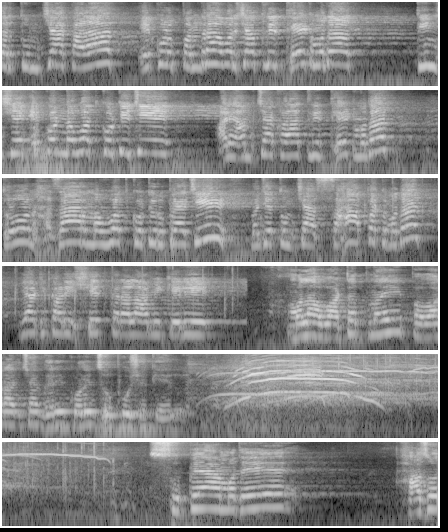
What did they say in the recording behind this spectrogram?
तर तुमच्या काळात एकूण पंधरा वर्षातली थेट मदत तीनशे एकोणनव्वद कोटीची आणि आमच्या काळातली थेट मदत दोन हजार नव्वद कोटी रुपयाची. म्हणजे तुमच्या सहा पट मदत या ठिकाणी शेतकऱ्याला आम्ही केली. मला वाटत नाही पवारांच्या घरी कोणी झोपू शकेल. सुप्यामध्ये हा जो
